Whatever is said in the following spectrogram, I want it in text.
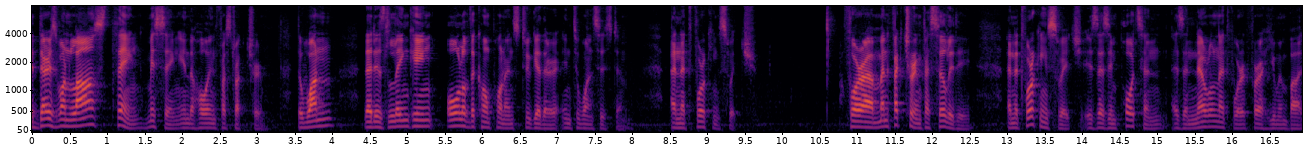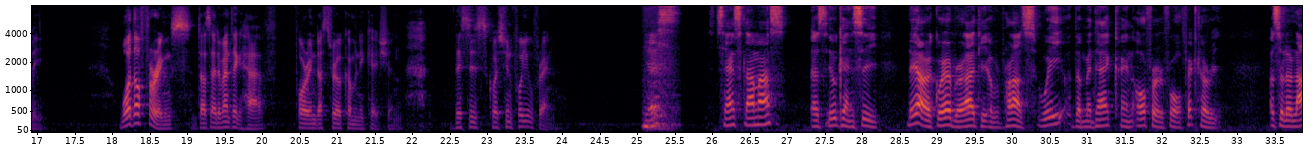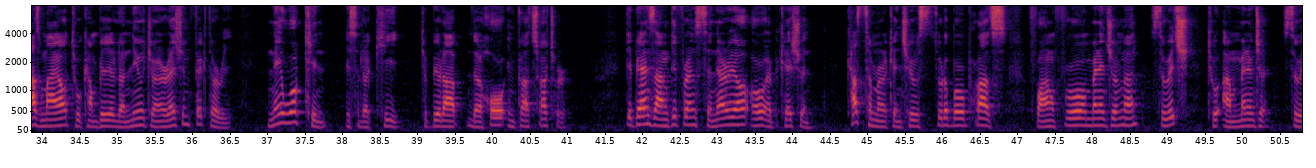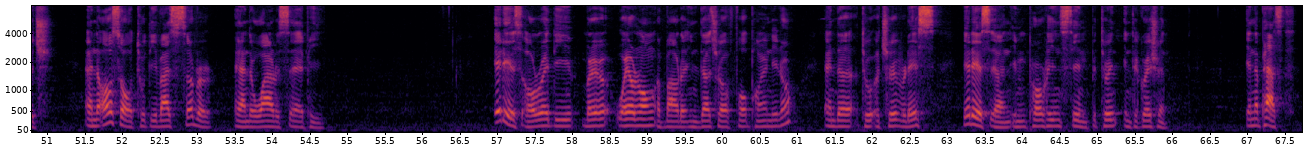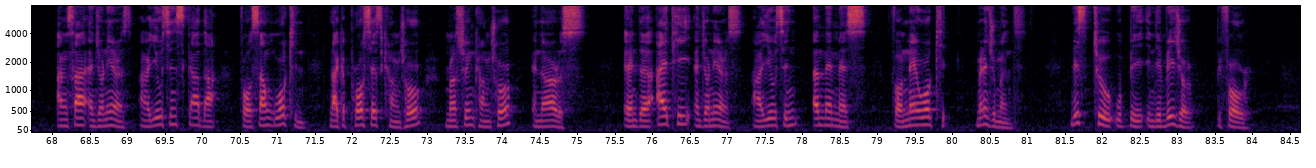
Yet there is one last thing missing in the whole infrastructure, the one that is linking all of the components together into one system, a networking switch. For a manufacturing facility, a networking switch is as important as a neural network for a human body. What offerings does Advantech have for industrial communication? This is a question for you, Frank. Yes. Thanks, Thomas. As you can see, there are a great variety of products we, the Advantech, can offer for factory as the last mile to complete the new generation factory, networking is the key to build up the whole infrastructure. Depends on different scenario or application. Customer can choose suitable products from full management switch to unmanaged switch, and also to device server and wireless AP. It is already very well known about the Industrial 4.0, and uh, to achieve this, it is an important thing between integration. In the past, on-site engineers are using SCADA for some working like process control, machine control, and others. And the IT engineers are using NMS for network management. These two would be individual before.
